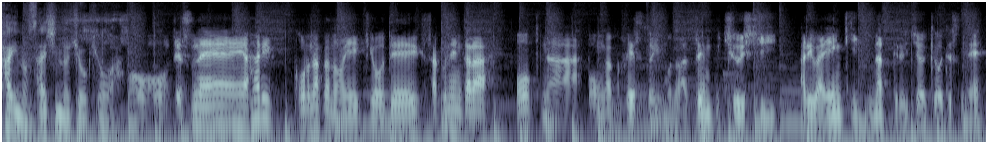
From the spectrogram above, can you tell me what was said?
タイの最新の状況は？そうですね、やはりコロナ禍の影響で、昨年から大きな音楽フェスというものは全部中止、あるいは延期になっている状況ですね。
